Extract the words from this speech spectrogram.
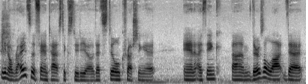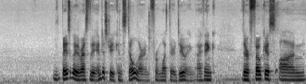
you know Riot's a fantastic studio that's still crushing it, and I think um, there's a lot that basically the rest of the industry can still learn from what they're doing. I think their focus on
